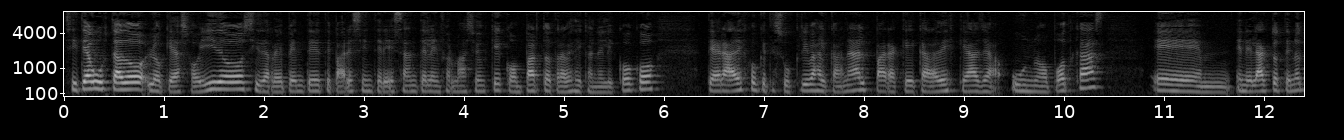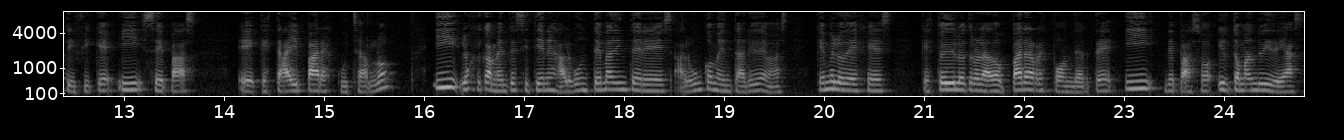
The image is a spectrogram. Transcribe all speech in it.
Si te ha gustado lo que has oído, si de repente te parece interesante la información que comparto a través de Canel y Coco, te agradezco que te suscribas al canal para que cada vez que haya un nuevo podcast en el acto te notifique y sepas que está ahí para escucharlo. Y lógicamente si tienes algún tema de interés, algún comentario y demás, que me lo dejes, que estoy del otro lado para responderte y de paso ir tomando ideas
